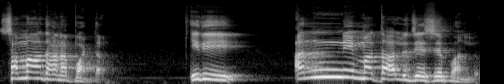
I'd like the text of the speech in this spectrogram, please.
సమాధాన పడ్డం ఇది అన్ని మతాలు చేసే పనులు.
